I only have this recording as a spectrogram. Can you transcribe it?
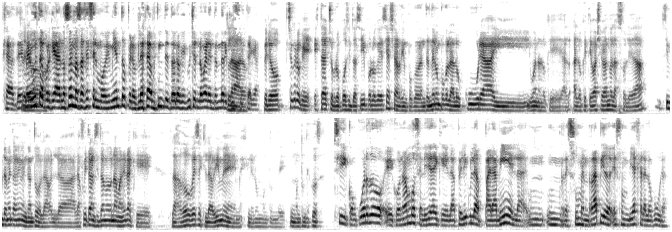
Claro, te- me gusta porque a nosotros nos haces el movimiento, pero claramente todos los que escuchan no van a entender qué Claro, hiciste acá. pero yo creo que está hecho a propósito así, por lo que decía Jardy, un poco, de entender un poco la locura y, y bueno, lo que, a, a lo que te va llevando la soledad. Simplemente a mí me encantó, la, la, la fui transitando de una manera que las dos veces que la vi me, me generó un montón de, un montón de cosas. Sí, concuerdo eh, con ambos en la idea de que la película, para mí, la- un, resumen rápido, es un viaje a la locura.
